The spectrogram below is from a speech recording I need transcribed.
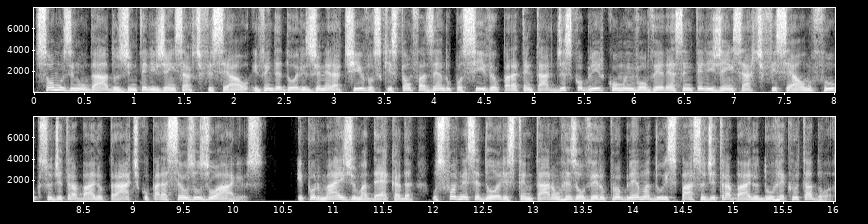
somos inundados de inteligência artificial e vendedores generativos que estão fazendo o possível para tentar descobrir como envolver essa inteligência artificial no fluxo de trabalho prático para seus usuários. E por mais de uma década, os fornecedores tentaram resolver o problema do espaço de trabalho do recrutador.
